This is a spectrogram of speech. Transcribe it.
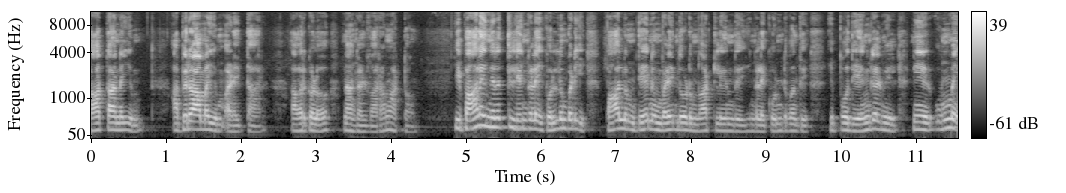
தாத்தானையும் அபிராமையும் அழைத்தார். அவர்களோ நாங்கள் வரமாட்டோம். இப்பாலை நிலத்தில் எங்களை கொல்லும்படி பாலும் தேனும் விளைந்தோடும் நாட்டிலிருந்து எங்களை கொண்டு வந்து இப்போது எங்கள் மேல் நீர் உண்மை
